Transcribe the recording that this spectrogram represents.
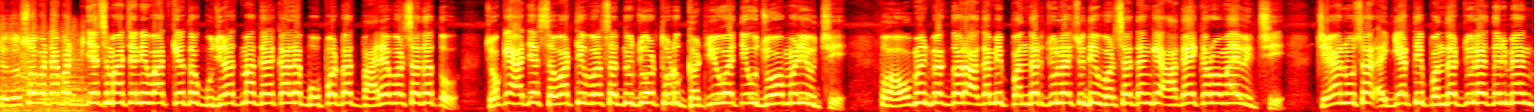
તો દોસ્તો, ફટાફટ બીજા સમાચારની વાત કરીએ તો ગુજરાતમાં ગઈકાલે બપોર બાદ ભારે વરસાદ હતો. જોકે આજે સવારથી વરસાદનું જોર થોડું ઘટ્યું હોય તેવું જોવા મળ્યું છે. તો હવામાન વિભાગ દ્વારા આગામી પંદર જુલાઈ સુધી વરસાદ અંગે આગાહી કરવામાં આવી છે. જે અનુસાર અગિયારથી પંદર જુલાઈ દરમિયાન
